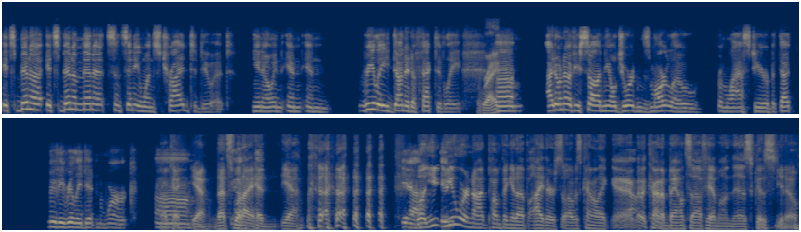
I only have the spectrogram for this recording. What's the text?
It's been a it's been a minute since anyone's tried to do it, you know, and and and really done it effectively. Right? Um, I don't know if you saw Neil Jordan's Marlowe from last year, but that movie really didn't work. Okay. Um, Yeah, that's what I had. Yeah. yeah. Well, you It, you were not pumping it up either, so I was kind of like, yeah, I'm gonna kind of bounce off him on this because, you know,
